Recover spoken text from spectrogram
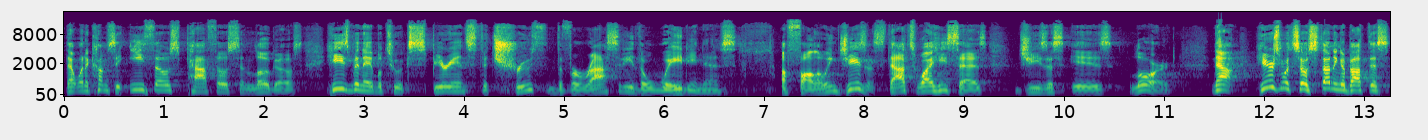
that when it comes to ethos, pathos, and logos, he's been able to experience the truth, the veracity, the weightiness of following Jesus. That's why he says, Jesus is Lord. Now, here's what's so stunning about this.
